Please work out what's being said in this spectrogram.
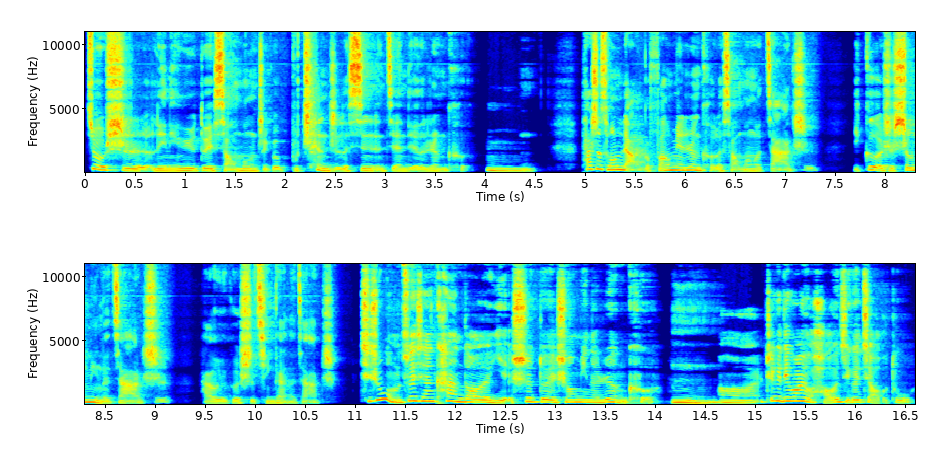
就是李宁玉对小梦这个不称职的新人间谍的认可。嗯嗯，他是从两个方面认可了小梦的价值，一个是生命的价值，还有一个是情感的价值。其实我们最先看到的也是对生命的认可。嗯啊，这个地方有好几个角度。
